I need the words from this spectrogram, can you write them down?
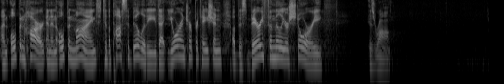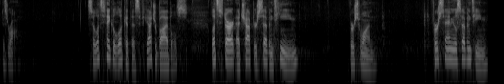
an open heart, and an open mind to the possibility that your interpretation of this very familiar story is wrong. Is wrong. So, let's take a look at this. If you got your Bibles, let's start at chapter 17, verse 1. 1 Samuel 17,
